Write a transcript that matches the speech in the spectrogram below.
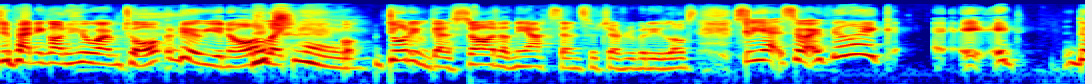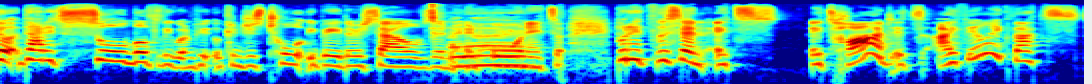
depending on who I'm talking to, you know. Literally. Like don't even get us started on the accents, which everybody loves. So yeah, so I feel like it. it th- that is so lovely when people can just totally be themselves and, and own it. So, but it's listen, it's it's hard. It's I feel like that's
